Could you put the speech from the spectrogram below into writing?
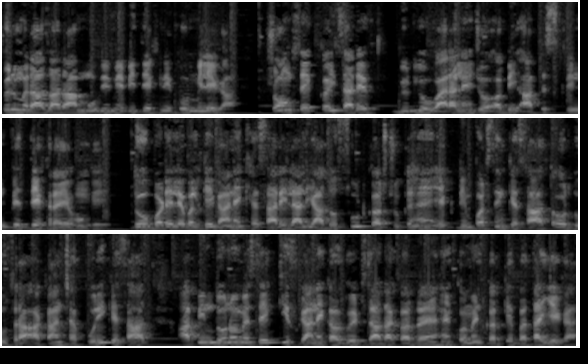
film Raja Ram movie में भी देखने को मिलेगा। सॉन्ग से कई सारे वीडियो वायरल हैं जो अभी आप स्क्रीन पे देख रहे होंगे। दो बड़े लेवल के गाने खेसारी लाल यादव शूट कर चुके हैं, एक डिम्पल सिंह के साथ और दूसरा आकांक्षा पुरी के साथ। आप इन दोनों में से किस गाने का वेट ज़्यादा कर रहे हैं, कमेंट करके बताइएगा।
